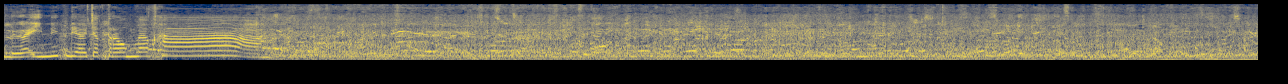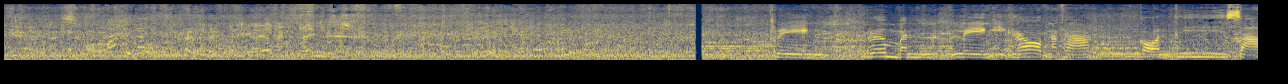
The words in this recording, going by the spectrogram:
เหลืออีกนิดเดียวจะตรงแล้วค่ะ เพลงเริ่มบรรเลงอีกรอบนะคะ ก่อนที่เสา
